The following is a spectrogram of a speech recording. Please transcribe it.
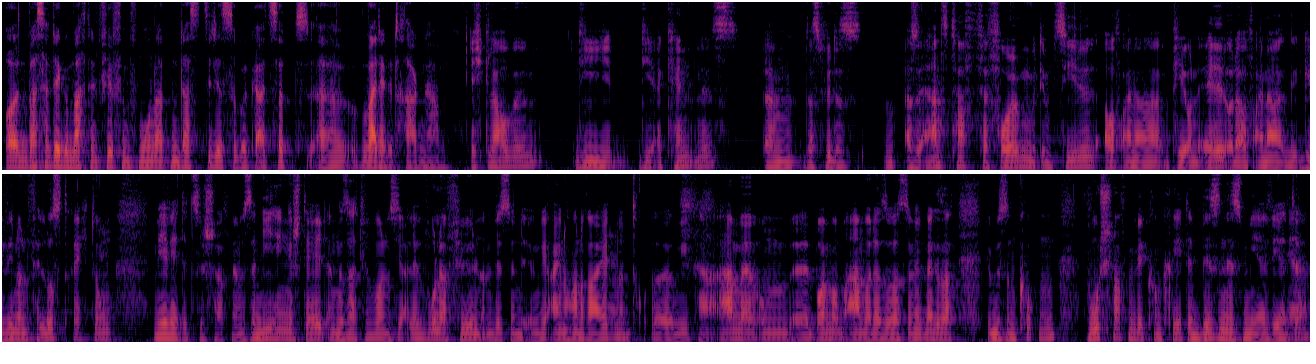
Und was habt ihr gemacht in vier, fünf Monaten, dass die das so begeistert äh, weitergetragen haben? Ich glaube, die, die Erkenntnis, ähm, dass wir das also ernsthaft verfolgen mit dem Ziel, auf einer P&L oder auf einer Gewinn- und Verlustrechnung Mehrwerte zu schaffen. Wir haben uns da nie hingestellt und gesagt, wir wollen uns hier alle wohler fühlen und ein bisschen irgendwie Einhorn reiten ja. und äh, irgendwie keine Arme um, äh, Bäume umarmen oder sowas, sondern wir haben immer gesagt, wir müssen gucken, wo schaffen wir konkrete Business-Mehrwerte. Ja.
